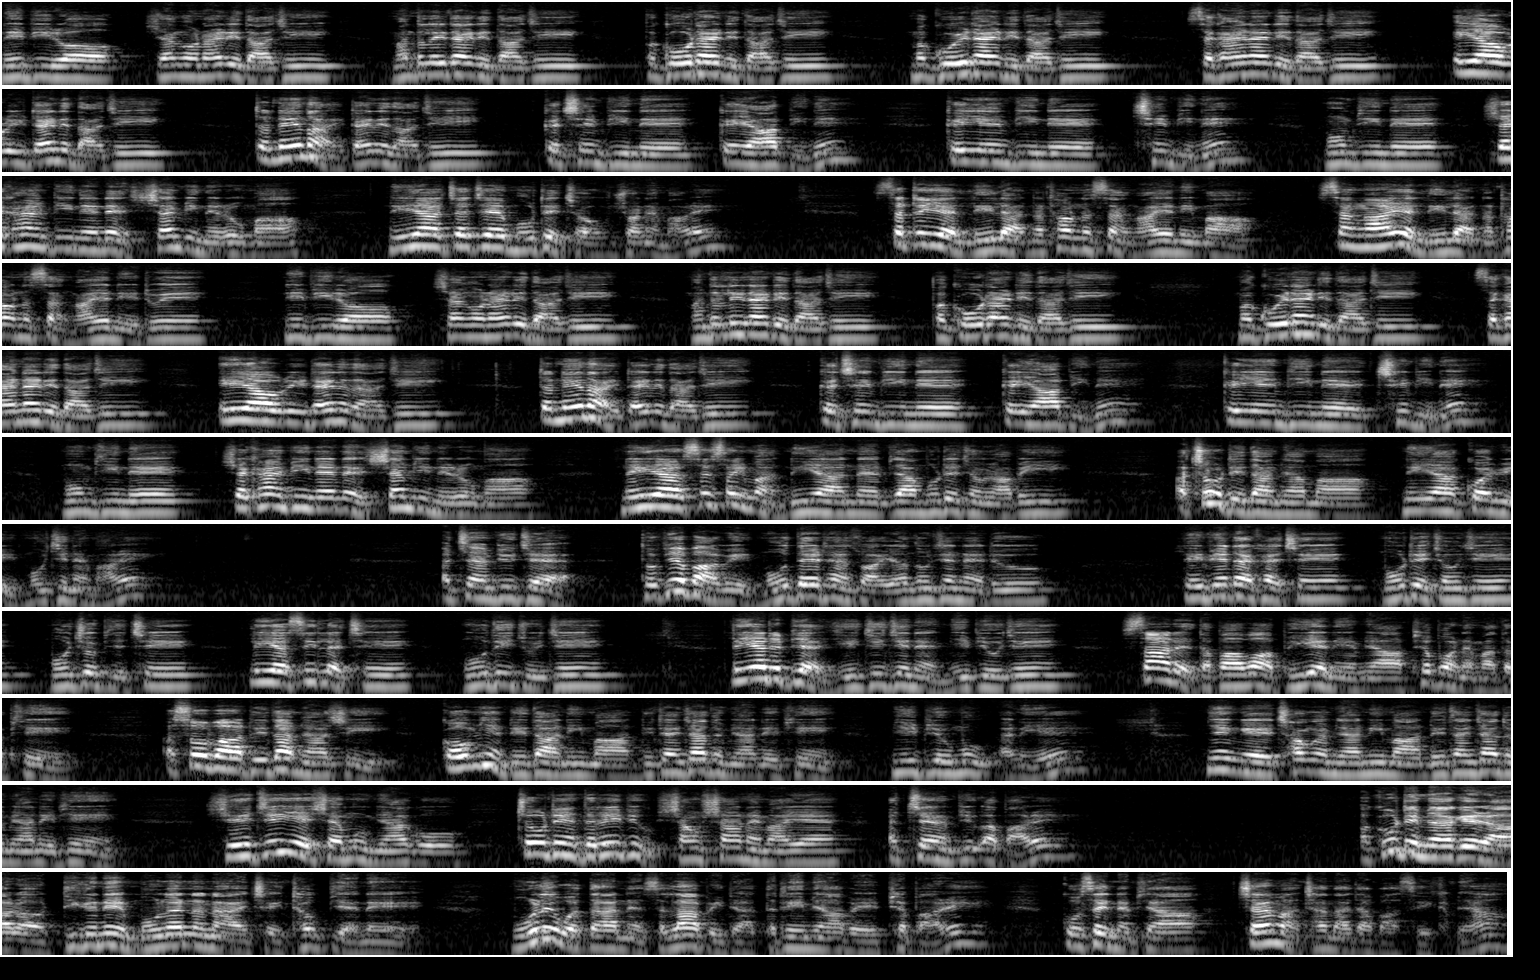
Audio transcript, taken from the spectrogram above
နေပြည်တော်ရန်ကုန်တိုင်းဒေသကြီးမန္တလေးတိုင်းဒေသကြီးပဲခူးတိုင်းဒေသကြီးမကွေးတိုင်းဒေသကြီး စကိုင်းတိုင်းဒေသကြီးအေရဝတီတိုင်းဒေသကြီးတနင်္သာရီတိုင်းဒေသကြီးကချင်ပြည်နယ်ကယားပြည်နယ်ကရင်ပြည်နယ်ချင်းပြည်နယ်မွန်ပြည်နယ်ရခိုင်ပြည်နယ်နဲ့ရှမ်းပြည်နယ်တို့မှာနေရာကျကျမိုးတက်ချုံရွာနေပါတယ်။17ရက်4လ2025ရက်နေ့မှ15ရက်4လ2025ရက်နေ့အတွင်းနေပြည်တော်ရန်ကုန်တိုင်းဒေသကြီးမန္တလေးတိုင်းဒေသကြီးပဲခူးတိုင်းဒေသကြီးမကွေးတိုင်းဒေသကြီးစကိုင်းတိုင်းဒေသကြီးအေရဝတီတိုင်းဒေသကြီးတနင်္သာရီတိုင်းဒေသကြီး ကချင်ပြည်နယ်၊ကယားပြည်နယ်၊ကရင်ပြည်နယ်၊ချင်းပြည်နယ်၊မွန်ပြည်နယ်၊ရခိုင်ပြည်နယ်နဲ့ရှမ်းပြည်နယ်တို့မှာနေရာစစ်စိတ်မှနေရာအနှံပြမိုးတဲ့ကြောင်ရပြီးအချို့ဒေသများမှာနေရာကွက်၍မိုးချနိုင်ပါတယ်။အကြံပြုချက်တို့ဖြစ်ပါ၍မိုးတဲထန်စွာရောင်းသုံးချက်နဲ့အတူလေပြင်းတိုက်ခတ်ခြင်းမိုးတေချုံခြင်းမိုးချုပ်ပစ်ခြင်းလျှက်စီးလက်ခြင်းမိုးသီးကျွေခြင်းလျှက်တစ်ပြက်ရေးကြီးခြင်းနဲ့မြေပြိုခြင်းစတဲ့တဘာဝဘေးရန်တွေများဖြစ်ပေါ်နိုင်မှာသဖြင့်အဆိုပါဒေသများရှိ ကုန်းမြင့်ဒေသနီးမှာနေထိုင်ကြသူများနေဖြင့်မြေပြိုမှုအန္တရာယ်မြင့်ငယ်ချောင်းငယ်များနီးမှာနေထိုင်ကြသူများနေဖြင့်ရေကြီးရေရှမ်းမှုများကိုကြိုတင်သတိပြုရှောင်ရှားနိုင်ပါရန်အကြံပြုအပ်ပါတယ်အခုတင်ပြခဲ့တာကတော့ဒီကနေ့မွန်လန်းနနာအချိန်ထုတ်ပြန်တဲ့မိုးလေဝသနဲ့ဇလဗေဒသတင်းများပဲဖြစ်ပါတယ်ကိုယ်စိတ်နှပြချမ်းသာချမ်းသာကြပါစေခင်ဗျာ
